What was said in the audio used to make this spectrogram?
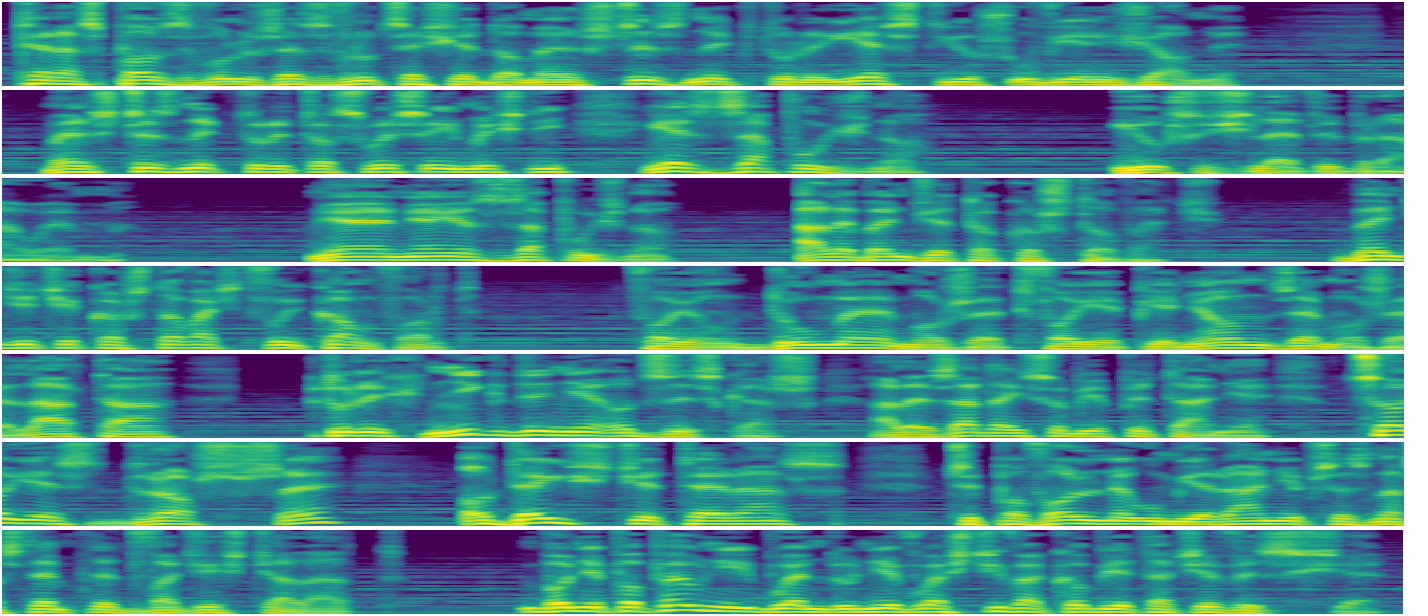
Teraz pozwól, że zwrócę się do mężczyzny, który jest już uwięziony. Mężczyzny, który to słyszy i myśli, jest za późno. Już źle wybrałem. Nie, nie jest za późno, ale będzie to kosztować. Będzie cię kosztować twój komfort, twoją dumę, może twoje pieniądze, może lata, których nigdy nie odzyskasz. Ale zadaj sobie pytanie, co jest droższe? Odejście teraz, czy powolne umieranie przez następne 20 lat? Bo nie popełnij błędu, niewłaściwa kobieta cię wyssie.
